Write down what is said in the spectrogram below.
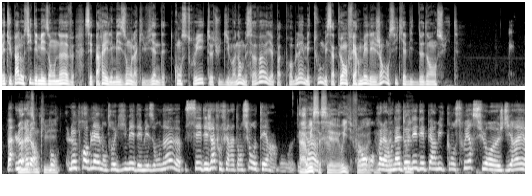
Mais tu parles aussi des maisons neuves. C'est pareil, les maisons là qui viennent d'être construites, tu te dis, mais non, mais ça va, il n'y a pas de problème et tout, mais ça peut enfermer les gens aussi qui habitent dedans ensuite. Bah, le Une maison alors, qui... bon, le problème entre guillemets des maisons neuves, c'est déjà, faut faire attention au terrain. Bon, heu, Ah oui, ça c'est... Oui, il faut... on on voilà, on a Oui. donné des permis de construire sur, je dirais,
